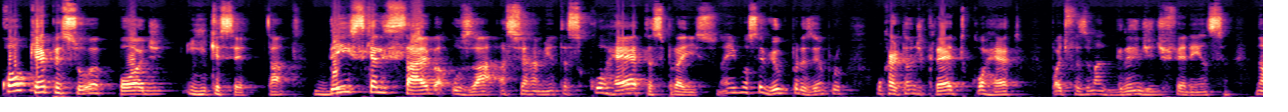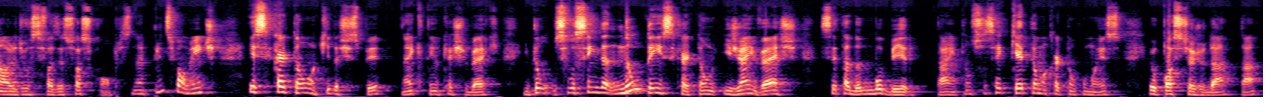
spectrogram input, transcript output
Qualquer pessoa pode enriquecer, tá? Desde que ele saiba usar as ferramentas corretas para isso. Né? E você viu que, por exemplo, o cartão de crédito correto pode fazer uma grande diferença na hora de você fazer suas compras, né? Principalmente esse cartão aqui da XP, né, que tem o cashback. Então, se você ainda não tem esse cartão e já investe, você está dando bobeira, tá? Então, se você quer ter um cartão como esse, eu posso te ajudar, tá?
